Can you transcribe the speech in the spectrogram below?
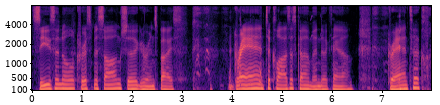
Seasonal Christmas song, sugar and spice. Granta Claus is coming to town. Granta Claus.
